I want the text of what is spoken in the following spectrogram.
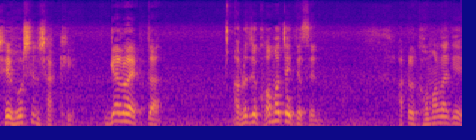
সে হোসেন সাক্ষী। গেল একটা। আপনি যে ক্ষমা চাইতেছেন, আপনার ক্ষমা লাগে।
